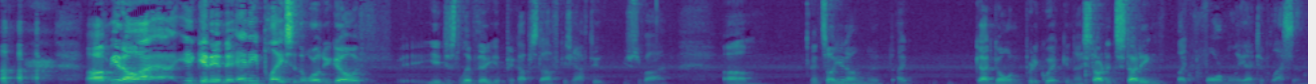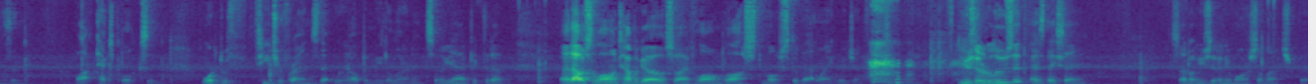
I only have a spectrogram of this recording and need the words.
um, you know, I, you get into any place in the world you go. If you just live there, you pick up stuff because you have to. You survive. Um, and so, you know, I got going pretty quick, and I started studying like formally. I took lessons and bought textbooks and worked with teacher friends that were helping me to learn it. So yeah, I picked it up. Uh, that was a long time ago, so I've long lost most of that language. Unfortunately, use it or lose it, as they say. So I don't use it anymore so much. But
